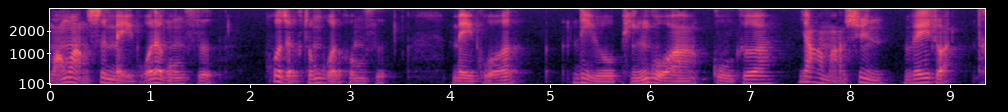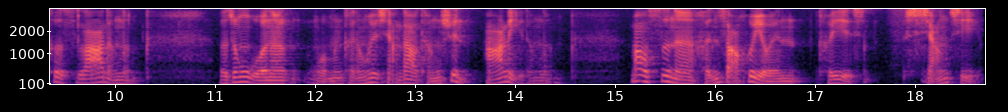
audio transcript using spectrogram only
往往是美国的公司或者中国的公司。美国，例如苹果啊、谷歌、亚马逊、微软、特斯拉等等；而中国呢，我们可能会想到腾讯、阿里等等。貌似呢，很少会有人可以想起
